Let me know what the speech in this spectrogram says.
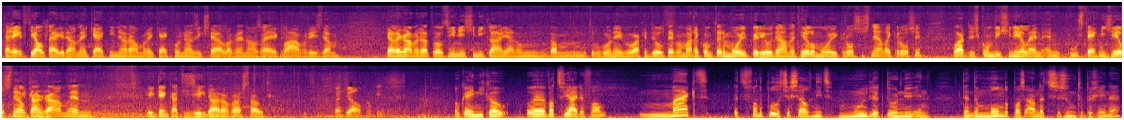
dat heeft hij altijd gedaan. Hij kijkt niet naar anderen, hij kijkt gewoon naar zichzelf. En als hij er klaar voor is, dan, ja, dan gaan we dat wel zien. Is hij niet klaar, ja, dan, dan moeten we gewoon even wat geduld hebben. Maar er komt er een mooie periode aan met hele mooie crossen, snelle crossen. Waar dus conditioneel en, en koerstechnisch heel snel kan gaan. En ik denk dat hij zich daaraan vasthoudt. Dankjewel. Oké Nico, Eh, wat vind jij ervan? Maakt het Van de Poel het zichzelf niet moeilijk door nu in Dendermonde pas aan het seizoen te beginnen?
